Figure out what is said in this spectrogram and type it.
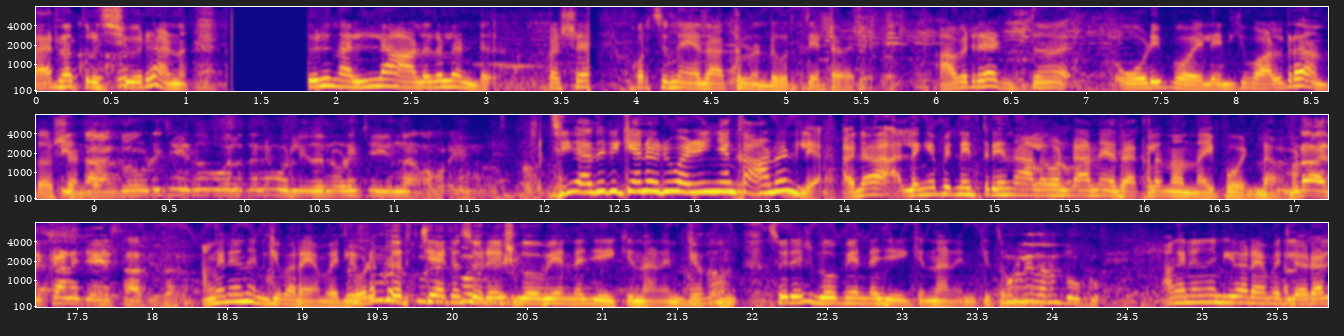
കാരണം തൃശ്ശൂരാണ്. തൃശ്ശൂർ നല്ല ആളുകളുണ്ട്. പക്ഷെ കുറച്ച് നേതാക്കളുണ്ട് വൃത്തിയിട്ടവർ അവരുടെ അടുത്ത് ഓടിപ്പോയാൽ എനിക്ക് വളരെ സന്തോഷമുണ്ട്. താങ്കളോട് ചെയ്തതുപോലെ തന്നെ മുരളീധരനോടും ചെയ്യുന്നതാണോ പറയുന്നത്? ചെയ്യാതിരിക്കാൻ ഒരു വഴി ഞാൻ കാണില്ല അത് അല്ലെങ്കിൽ പിന്നെ ഇത്രയും നാളെ കൊണ്ട് ആ നേതാക്കളെ നന്നായി പോയിണ്ടാവും. ഇവിടെ ആർക്കാണ് ജയസാധ്യത? അങ്ങനെയൊന്നും എനിക്ക് പറയാൻ പറ്റില്ല. ഇവിടെ തീർച്ചയായിട്ടും സുരേഷ് ഗോപി തന്നെ ജയിക്കുന്നതാണ് എനിക്ക് തോന്നുന്നത്. സുരേഷ് ഗോപി തന്നെ ജയിക്കുന്നതാണ് എനിക്ക് തോന്നുന്നത്. അങ്ങനെയൊന്നും എനിക്ക് പറയാൻ പറ്റില്ല. ഒരാൾ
